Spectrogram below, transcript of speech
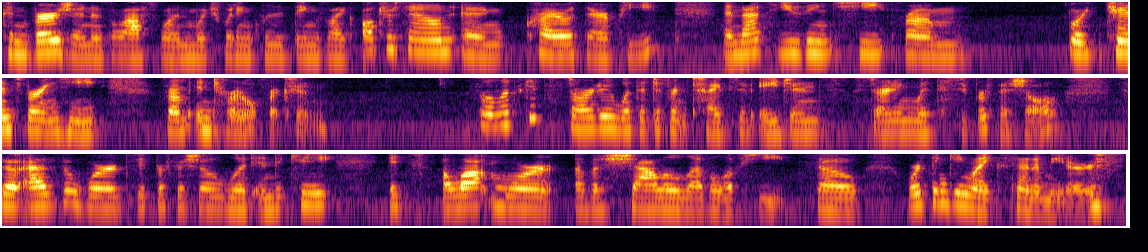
conversion is the last one, which would include things like ultrasound and cryotherapy and that's using heat from, or transferring heat from internal friction. So let's get started with the different types of agents, starting with superficial. So as the word superficial would indicate, it's a lot more of a shallow level of heat. So we're thinking like centimeters.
